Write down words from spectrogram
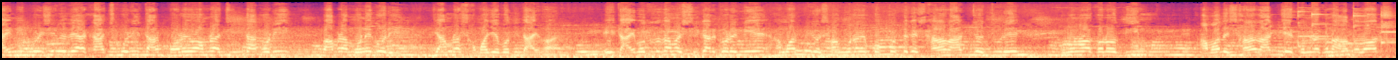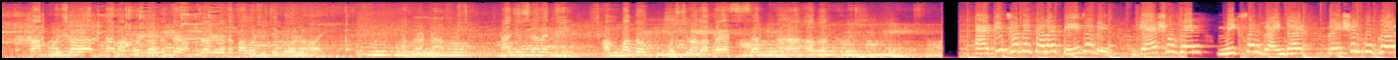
আইনি পরিষেবা দেওয়ার কাজ করি, তারপরেও আমরা চিন্তা করি বা আমরা মনে করি যে আমরা সমাজের প্রতি দায়ভার। এই দায়বদ্ধতা আমরা স্বীকার করে নিয়ে আমার প্রিয় সংগঠনের পক্ষ থেকে সারা রাজ্য জুড়ে কোনো না কোনো দিন আমাদের সারা রাজ্যে কোনো না কোনো আদালত বা দপ্তর বা পরিবহন দপ্তর রক্তদানের মতো কর্মসূচি গ্রহণ হয়। আপনার নাম? রাজেশ ব্যানার্জি সম্পাদক পশ্চিমবঙ্গ বাংলা অ্যাসোসিয়েশন আদালত কমিটি একই ছাদের তলায় পেয়ে যাবেন gas oven mixer grinder pressure cooker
